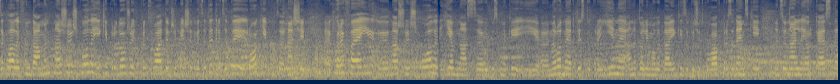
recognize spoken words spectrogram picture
заклали фундамент нашої школи, які продовжують працювати вже більше 20-30 років. Це наші е, корифеї е, нашої школи. Є в нас е, випускники і народний артист України Анатолій Молота, який започаткував президентський національний оркестр.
